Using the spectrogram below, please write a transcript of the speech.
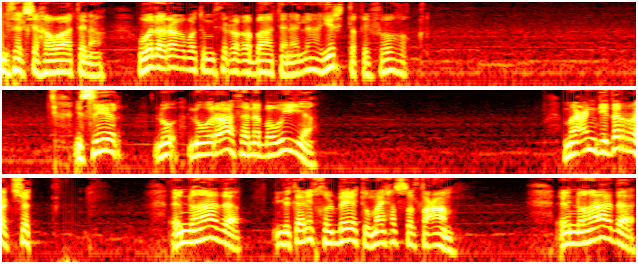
مثل شهواتنا ولا رغبة مثل رغباتنا. لا يرتقي فوق. يصير له وراثة نبوية. ما عندي ذرة شك إنه هذا اللي كان يدخل بيته ما يحصل طعام. إنه هذا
